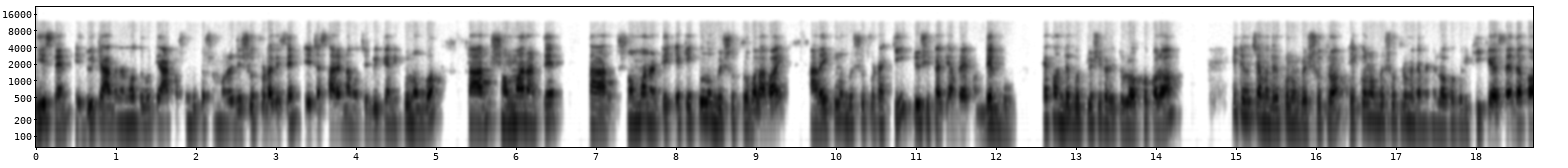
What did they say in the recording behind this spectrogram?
দিয়েছেন, এই দুইটা আধানের মধ্যবর্তী আকর্ষণ বিকর্ষণ বলের যে সূত্রটা দিয়েছেন, এটা স্যারের নাম হচ্ছে বিজ্ঞানী কুলম্ব। তার সম্মানার্থে তার সম্মানার্থে একে কুলম্বের সূত্র বলা হয়। আর এই কুলম্বের সূত্রটা কি? প্রিয় শিক্ষার্থী, আমরা এখন দেখব। এখন দেখব প্রিয় শিক্ষার্থী, একটু লক্ষ্য করো। এটা হচ্ছে আমাদের কুলম্বের সূত্র। এই কুলম্বের সূত্রের মধ্যে আমরা লক্ষ্য করি কি কি আছে? দেখো,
